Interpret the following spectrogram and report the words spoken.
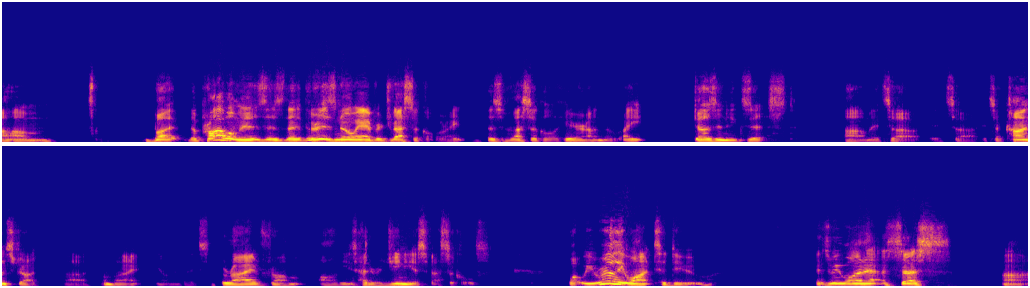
Um, but the problem is, is that there is no average vesicle, right? This vesicle here on the right doesn't exist. Um, it's a it's a it's a construct uh, combined, you know, that's derived from all these heterogeneous vesicles. What we really want to do is we want to assess uh,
